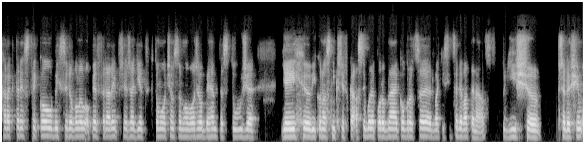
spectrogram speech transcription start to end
charakteristikou bych si dovolil opět Ferrari přiřadit k tomu, o čem jsem hovořil během testů, že jejich výkonnostní křivka asi bude podobná jako v roce 2019, tudíž především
